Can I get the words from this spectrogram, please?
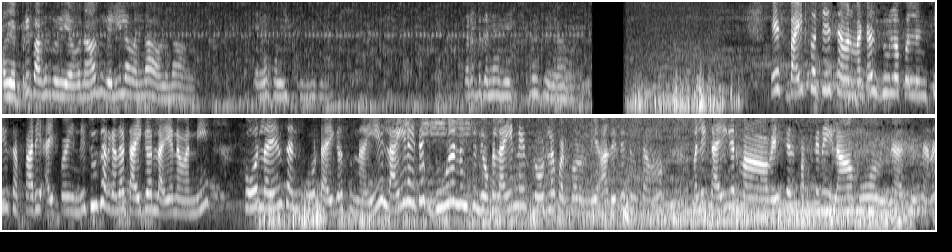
அது எப்படி பார்க்குறது எவனாவது வெளியில் வந்தால் அவ்வளோதான் என்ன சொல்லி கரெக்டு தானே? ఎస్ బయటకు వచ్చేసామన్నమాట. జూ లోపల నుంచి సఫారీ అయిపోయింది. చూసారు కదా టైగర్ లయన్ అవన్నీ. Four lions and four tigers ఉన్నాయి. లైన్ అయితే దూరం నుంచి ఉంది. ఒక లైన్ నేస్ రోడ్లో పడుకొని ఉంది. అదైతే చూసాము. మళ్ళీ టైగర్ మా వెహికల్ పక్కనే ఇలా మూవ్ అయింది. చూసాను?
